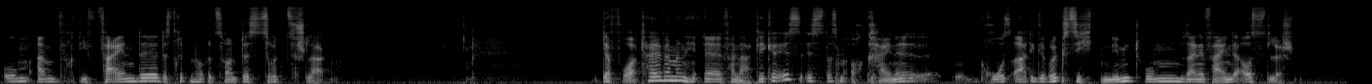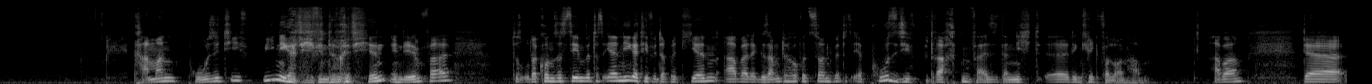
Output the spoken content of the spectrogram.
um einfach die Feinde des dritten Horizontes zurückzuschlagen. Der Vorteil, wenn man äh, Fanatiker ist, ist, dass man auch keine äh, großartige Rücksicht nimmt, um seine Feinde auszulöschen. Kann man positiv wie negativ interpretieren, in dem Fall das Odakon-System wird das eher negativ interpretieren, aber der gesamte Horizont wird es eher positiv betrachten, weil sie dann nicht äh, den Krieg verloren haben. Aber der,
